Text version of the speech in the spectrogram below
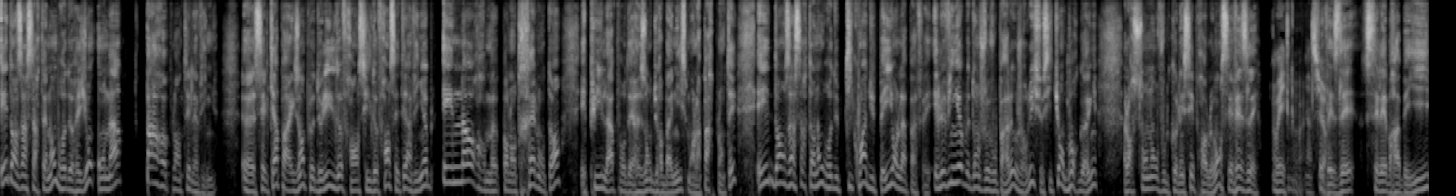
Et dans un certain nombre de régions, on n'a pas replanté la vigne. Euh, c'est le cas par exemple de l'île de France. L'île de France était un vignoble énorme pendant très longtemps, et puis là, pour des raisons d'urbanisme, on l'a pas replanté. Et dans un certain nombre de petits coins du pays, on l'a pas fait. Et le vignoble dont je veux vous parler aujourd'hui se situe en Bourgogne. Alors son nom, vous le connaissez probablement, c'est Vézelay. Oui, bien sûr. Vézelay, célèbre abbaye,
